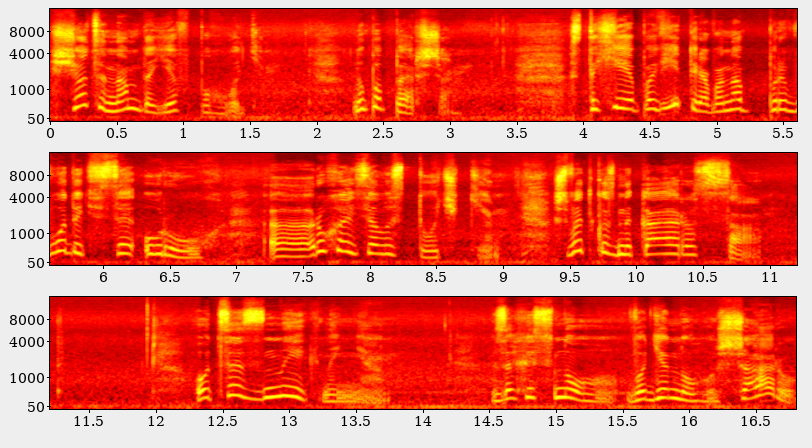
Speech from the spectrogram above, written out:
Що це нам дає в погоді? Ну, по-перше, стихія повітря вона приводить все у рух, Е, рухаються листочки, швидко зникає роса. Оце зникнення захисного водяного шару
